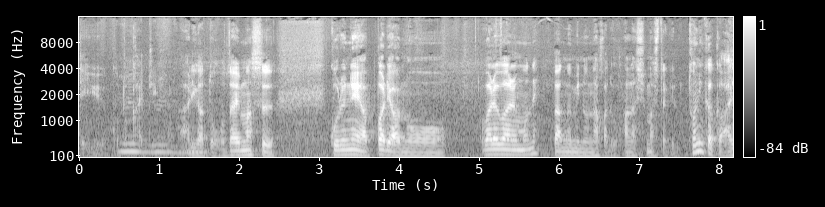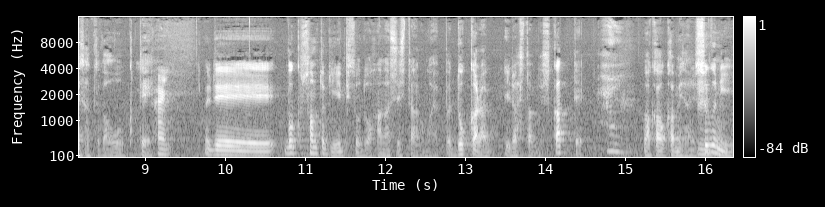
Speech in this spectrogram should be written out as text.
ていうことを書いている。ありがとうございます。これねやっぱりあの我々もね番組の中でお話ししましたけどとにかく挨拶が多くて、はい。で僕その時エピソードをお話ししたのがやっぱり「どっからいらしたんですか?」ってはい。若女将さんにすぐに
